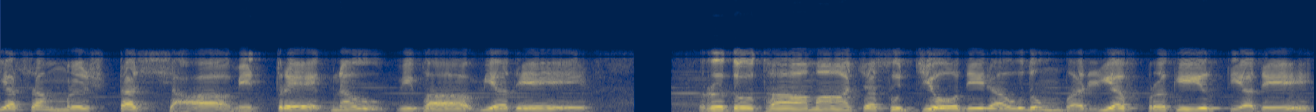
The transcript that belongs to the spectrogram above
ह्यसमृष्टशामित्रेऽग्नौ विभाव्यते। ऋदुधामा च सुज्योतिरौदुम्बर्यः प्रकीर्त्यते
